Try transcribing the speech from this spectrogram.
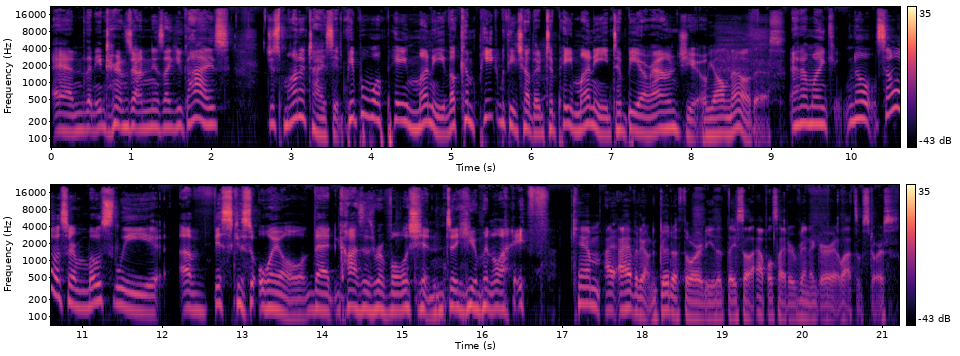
And then he turns around and he's like, You guys, just monetize it. People will pay money. They'll compete with each other to pay money to be around you. We all know this. And I'm like, no, some of us are mostly a viscous oil that causes revulsion to human life. Kim, I, I have it on good authority that they sell apple cider vinegar at lots of stores.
